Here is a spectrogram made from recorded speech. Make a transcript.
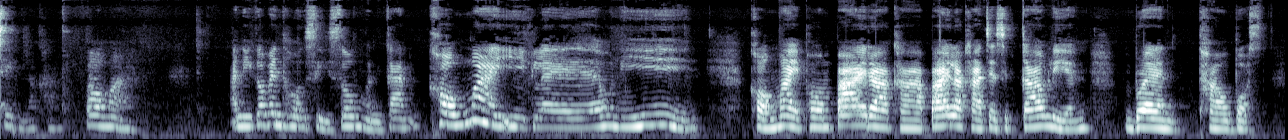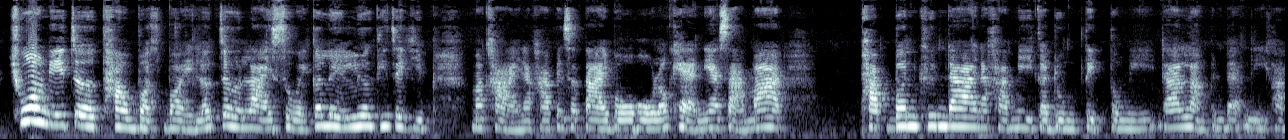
20นะคะ ต่อมา อันนี้ก็เป็นโทนสีส้มเหมือนกัน ของใหม่อีกแล้วนี่ ของใหม่พร้อมป้ายราคา ป้ายราคา 79 เหรียญ แบรนด์ t a l b o s ช่วงนี้เจอ t a l b o s บ่อย แล้วเจอลายสวยก็เลยเลือกที่จะหยิบมาขายนะคะ เป็นสไตล์โบโฮ แล้วแขนเนี่ยสามารถพับเบิ้ลขึ้นได้นะคะ มีกระดุมติดตรงนี้ ด้านหลังเป็นแบบนี้ค่ะ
